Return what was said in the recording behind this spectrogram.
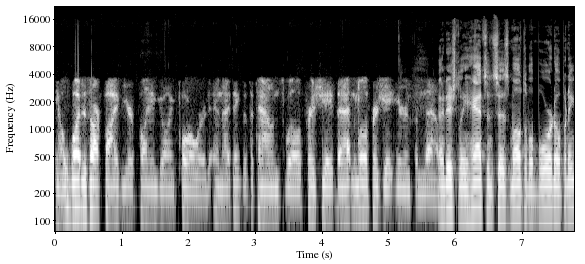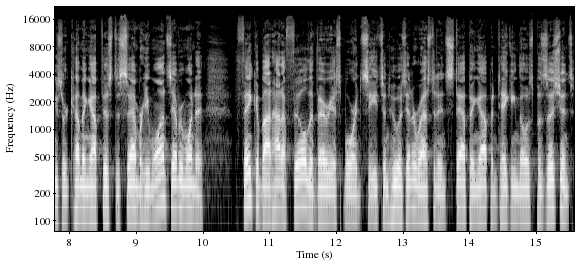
you know, what is our five year plan going forward? And I think that the towns will appreciate that and will appreciate hearing from them. Additionally, Hanson says multiple board openings are coming up this December. He wants everyone to think about how to fill the various board seats and who is interested in stepping up and taking those positions.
